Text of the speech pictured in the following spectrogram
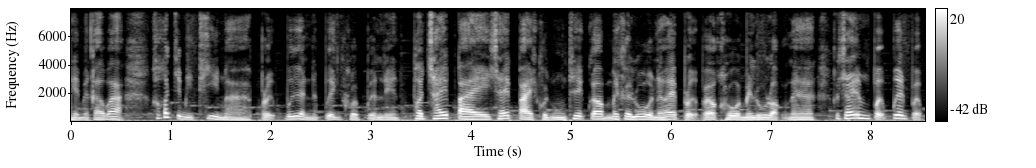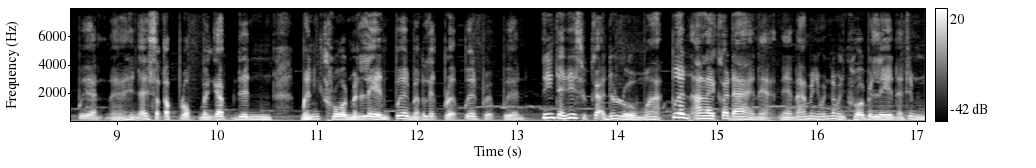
เห็นไหมครับว่าเขาก็จะมีที่มาเปรอเปื้อนเปื้อนโคลนเปื้อนเลนพอใช้ไปใช้ไปคนกรุงเทพก็ไม่เคยรู้นะไอ้เปรอะแปลว่าโคลนไม่รู้หรอกนะก็ใช้มันเปรอะเปื้อนเปรอะเปื้อนนะเห็นไอ้สกปรกเหมือนกับดินเหมือนโคลนเหมือนเลนเปื้อนมันก็เรียกเปรอะเปื้อนเปรอะเปื้อนนี่แต่ที่สุดก็อนุโลมว่าเปื้อนอะไรก็ได้เนี่ยเนี่ยนะไม่มันต้องเป็นโคลนเป็นเลนนะที่มัน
